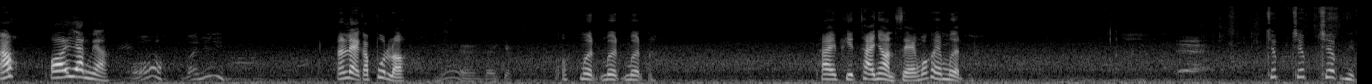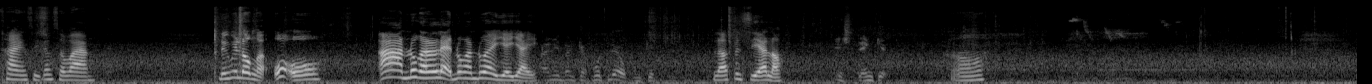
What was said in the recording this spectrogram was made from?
เอ้า พอหรือยังเนี่ย โอ้มานี่นั่นแหละกระปุดเหรอเออได้เก็บโอ้มืดมืดมืดถ่ายผิดถ่ายหย่อนแสงว่าเคยมืดชึบชึบชึบนี่ถ่ายจังสีจังสว่าง ดึงไม่ลงอะ โอ้โอ้อ่าลูกกันนั่นแหละลูกกันด้วยใหญ่อันนี้เป็นกระพุ้เร็วผมเก็บๆ แล้วเป็นเสียเหรอ ich denke อ๋ออ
